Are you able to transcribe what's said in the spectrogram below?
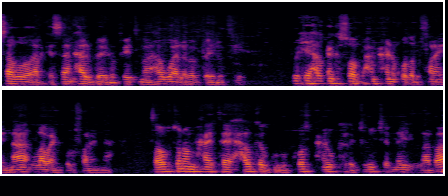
saad wada arkaysaan hal pyruvate maaha waa laba pyruvate wixii halkan ka soo baxa maxaynu ku dhufanaynaa labaynu ku dhufanaynaa sababtuna maxay tahay halka glucose maxaynu kala duwan jirnay laba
